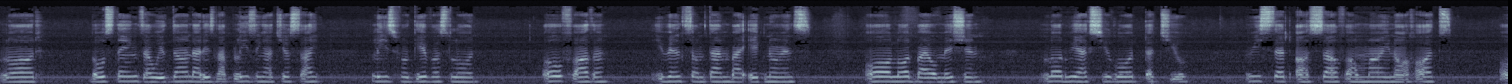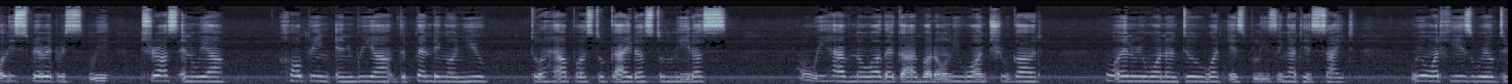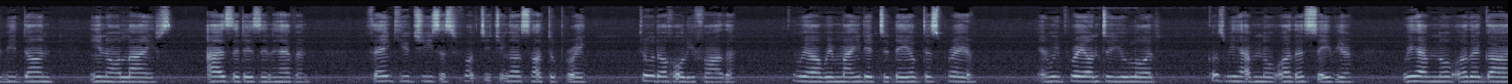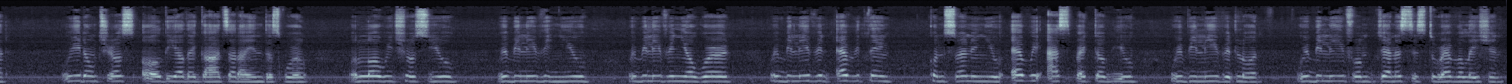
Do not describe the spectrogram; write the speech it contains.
Lord, those things that we've done that is not pleasing at your sight. Please forgive us, Lord. Oh, Father, even sometime by ignorance, oh, Lord, by omission. Lord, we ask you, Lord, that you reset ourselves, our mind, our hearts. Holy Spirit, we, we trust and we are hoping and we are depending on you to help us, to guide us, to lead us. Oh, we have no other God but only one true God. When we want to do what is pleasing at His sight, we want His will to be done in our lives as it is in heaven. Thank you, Jesus, for teaching us how to pray through the Holy Father. We are reminded today of this prayer and we pray unto you, Lord, because we have no other Savior. We have no other God. We don't trust all the other gods that are in this world. But Lord, we trust you. We believe in you. We believe in your word. We believe in everything concerning you, every aspect of you. We believe it, Lord. We believe from Genesis to Revelation,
